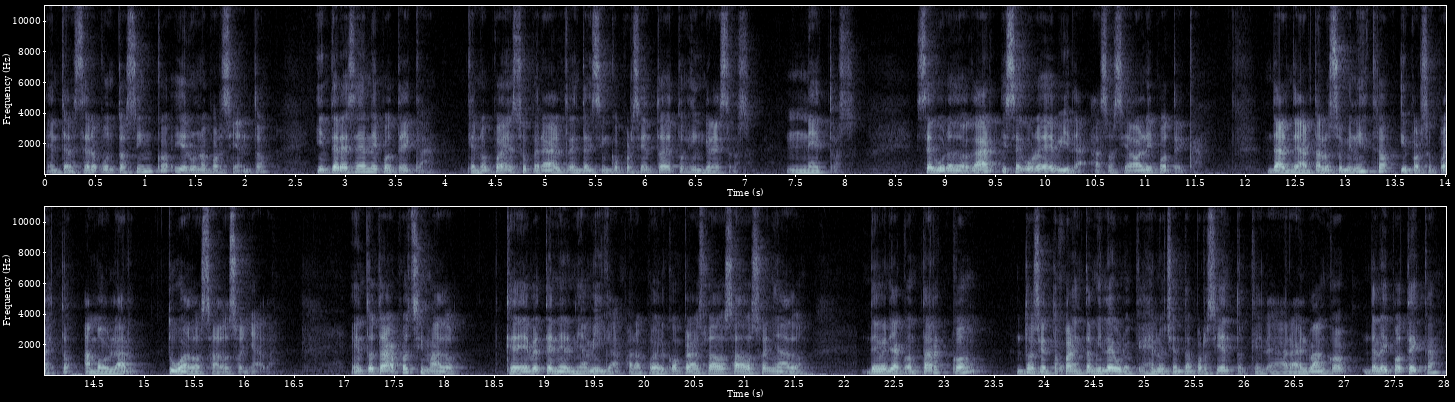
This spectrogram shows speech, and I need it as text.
entre el 0.5 y el 1%, Intereses en la hipoteca, que no pueden superar el 35% de tus ingresos netos. Seguro de hogar y seguro de vida asociado a la hipoteca. Dar de alta los suministros y por supuesto amoblar tu adosado soñado. En total aproximado que debe tener mi amiga para poder comprar su adosado soñado, debería contar con 240 mil euros, que es el 80% que le dará el banco de la hipoteca,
